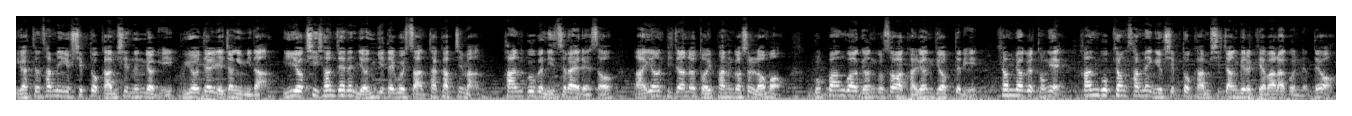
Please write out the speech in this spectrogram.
이 같은 360도 감시 능력이 부여될 예정입니다. 이 역시 현재는 연기되고 있어 안타깝지만 한국은 이스라엘에서 아이언 비전을 도입하는 것을 넘어 국방과학 연구소와 관련 기업들이 협력을 통해 한국형 360도 감시 장비를 개발하고 있는데요.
